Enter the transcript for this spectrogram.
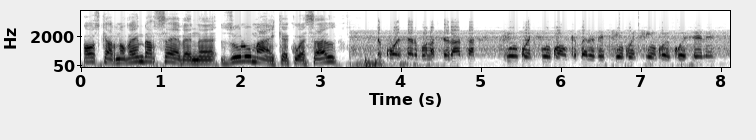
Oscar November 7 Zulu Mike QSL. QSL buona serata. 5-5 anche per te. 5-5 QSL.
